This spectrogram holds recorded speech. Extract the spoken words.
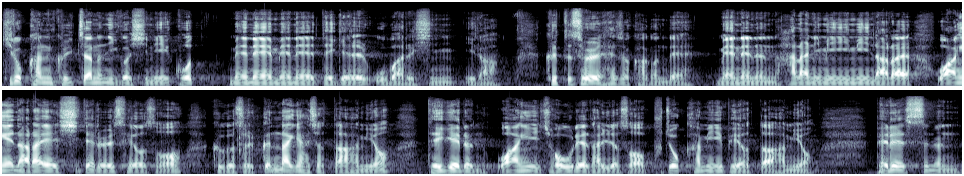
기록한 글자는 이것이니 곧 메네 메네 데겔 우바르신이라. 그 뜻을 해석하건대 메네는 하나님이 이미 나라 왕의 나라의 시대를 세워서 그것을 끝나게 하셨다 하며 데겔은 왕이 저울에 달려서 부족함이 배었다 하며 베레스는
